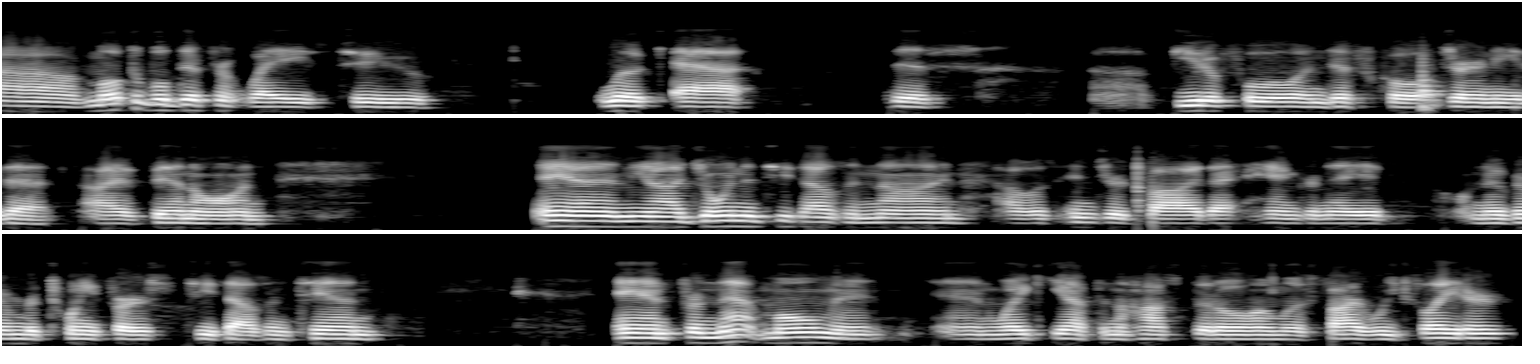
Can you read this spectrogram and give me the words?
uh, multiple different ways to look at this uh, beautiful and difficult journey that I've been on. And you know, I joined in 2009. I was injured by that hand grenade on November 21st, 2010. And from that moment, and waking up in the hospital almost five weeks later,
